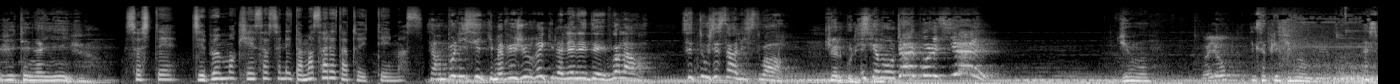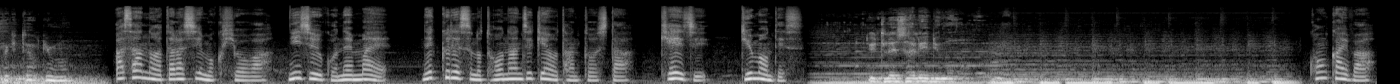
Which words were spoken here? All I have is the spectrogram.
J'étais naïve. そして自分も警察に騙されたと言っています。 C'est un policier qui m'avait juré qu'il allait l'aider, voilà C'est tout, c'est ça l'histoire Quel Et policier comment... Quel policier Dumont. Voyons. Il s'appelait Dumont. Inspecteur Dumont. アサンの新しい目標は25年前、ネックレスの盗難事件を担当した刑事、デュモンです。今回は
